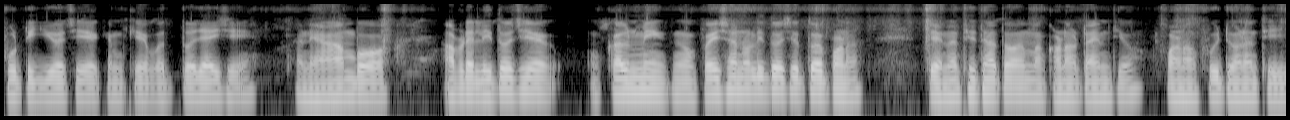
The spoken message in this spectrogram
ફૂટી ગયો છે. કેમ કે વધતો જાય છે. અને આ આંબો આપણે લીધો છે. કલમી પૈસાનો લીધો છે તોય પણ તે નથી થતો. એમાં ઘણો ટાઈમ થયો. પણ ફૂટ્યો નથી.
